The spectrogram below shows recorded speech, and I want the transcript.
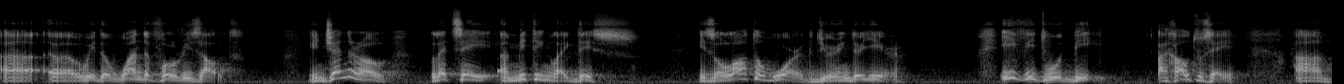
uh, uh, with a wonderful result. In general, let's say a meeting like this is a lot of work during the year. If it would be, uh, how to say, um,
